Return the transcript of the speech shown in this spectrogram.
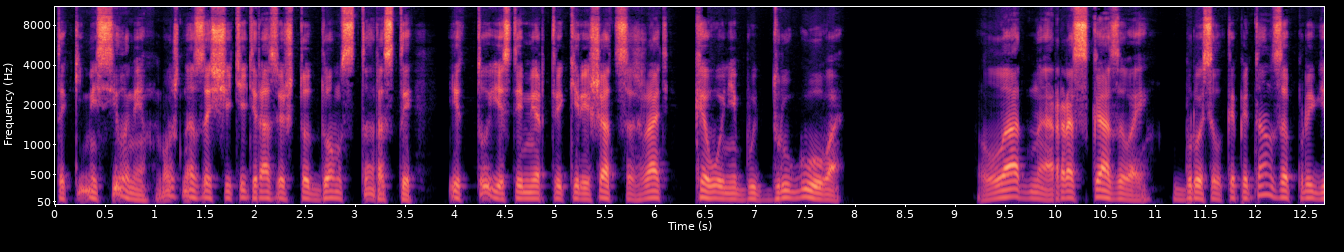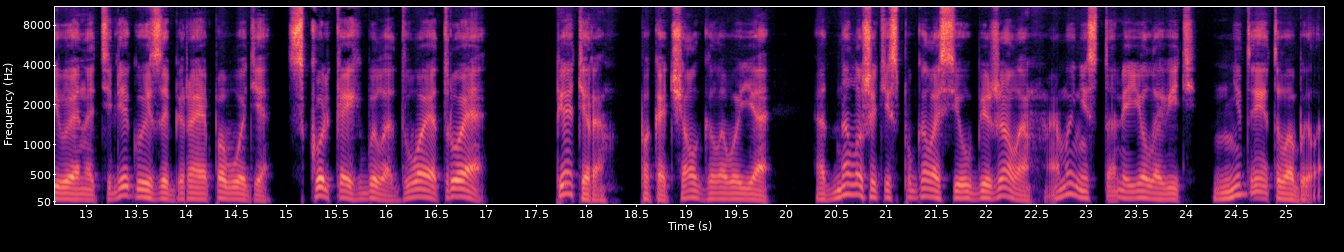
Такими силами можно защитить разве что дом старосты, и то, если мертвяки решат сожрать кого-нибудь другого. «Ладно, рассказывай», – бросил капитан, запрыгивая на телегу и забирая поводья. «Сколько их было? Двое, трое?» «Пятеро», – покачал головой я. «Одна лошадь испугалась и убежала, а мы не стали ее ловить. Не до этого было».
